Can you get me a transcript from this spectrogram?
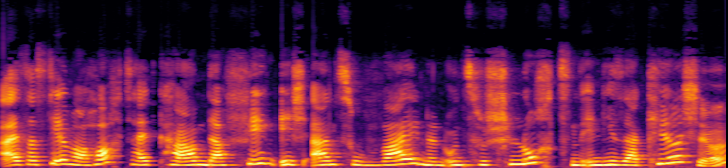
Als das Thema Hochzeit kam, da fing ich an zu weinen und zu schluchzen in dieser Kirche,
